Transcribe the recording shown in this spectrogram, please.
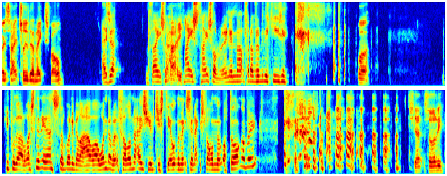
it's actually the next film. Is it? Thanks for Aye. thanks thanks for ruining that for everybody, Keezy. But The people that are listening to this are going to be like, "Oh, I wonder what film it is." You've just told them it's the next film that we're talking about. shit, sorry.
